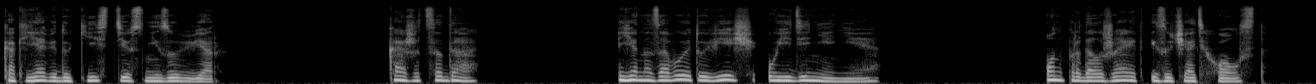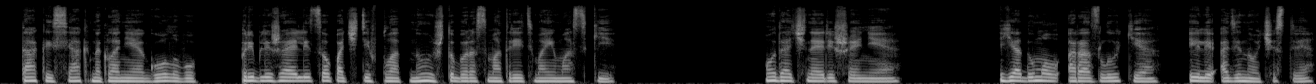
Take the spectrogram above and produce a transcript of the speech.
как я веду кистью снизу вверх. Кажется, да. Я назову эту вещь уединение. Он продолжает изучать холст, так и сяк наклоняя голову, приближая лицо почти вплотную, чтобы рассмотреть мои мазки. Удачное решение. Я думал о разлуке или одиночестве,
